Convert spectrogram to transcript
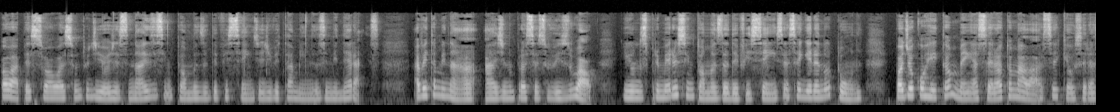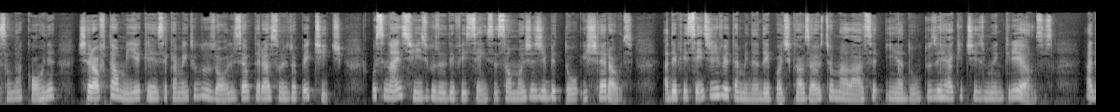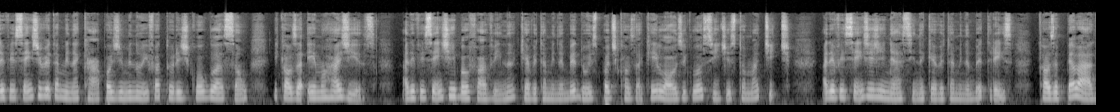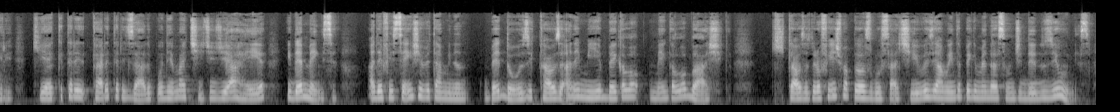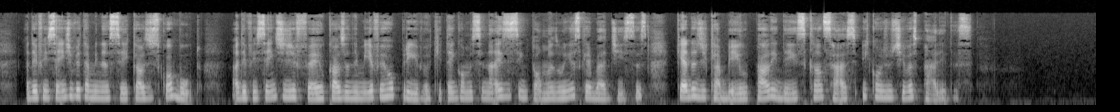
Olá, pessoal. O assunto de hoje é sinais e sintomas da deficiência de vitaminas e minerais. A vitamina A age no processo visual, e um dos primeiros sintomas da deficiência é a cegueira noturna. Pode ocorrer também a cerotomalácia, que é ulceração na córnea, xeroftalmia, que é ressecamento dos olhos e alterações do apetite. Os sinais físicos da deficiência são manchas de Bitot e xerose. A deficiência de vitamina D pode causar osteomalácia em adultos e raquitismo em crianças. A deficiência de vitamina K pode diminuir fatores de coagulação e causar hemorragias. A deficiência de riboflavina, que é a vitamina B2, pode causar queilose, glossite e estomatite. A deficiência de niacina, que é a vitamina B3, causa pelagre, que é caracterizada por hematite, diarreia e demência. A deficiência de vitamina B12 causa anemia megaloblástica, que causa atrofia de papilas gustativas e aumenta a pigmentação de dedos e unhas. A deficiência de vitamina C causa escorbuto. A deficiência de ferro causa anemia ferropriva, que tem como sinais e sintomas unhas quebradiças, queda de cabelo, palidez, cansaço e conjuntivas pálidas.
